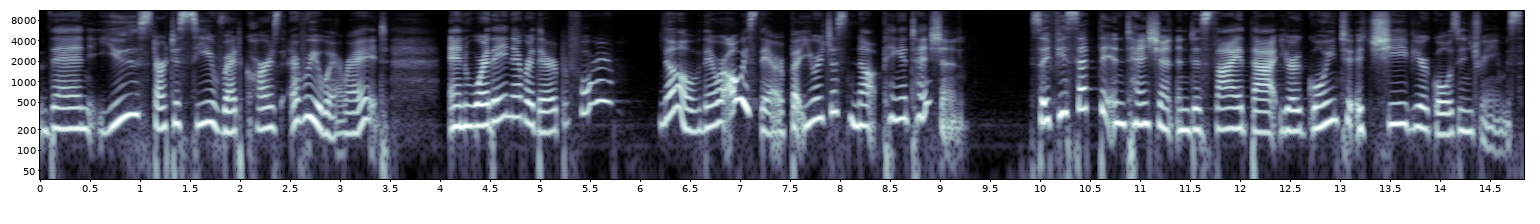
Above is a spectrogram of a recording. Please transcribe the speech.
then you start to see red cars everywhere, right? And were they never there before? No, they were always there, but you were just not paying attention. So, if you set the intention and decide that you're going to achieve your goals and dreams,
